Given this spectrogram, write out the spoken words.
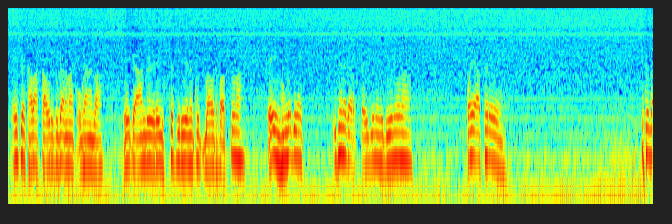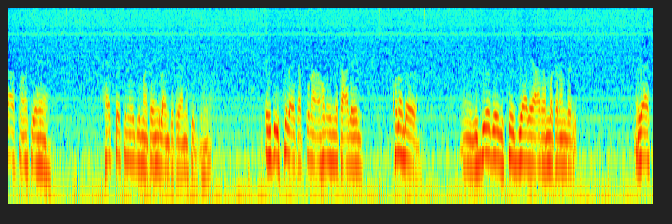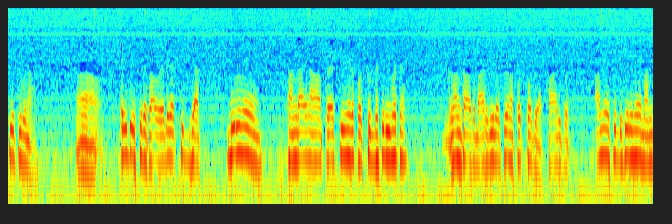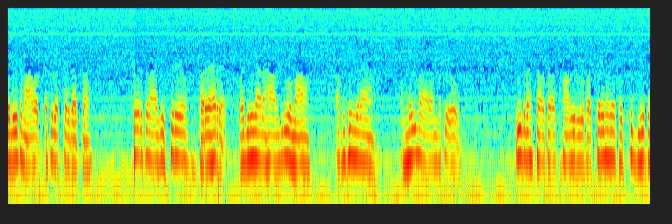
ඒකේ කලක් අවුරුදු ගණනක් උගන්වලා ඒක ආණ්ඩුවේ රෙජිස්ටර් පිළිවෙනකුත් බවට පත් වුණා. ඒයින් හුඟ දෙනෙක් ඉගෙන ගත්තා, ඉගෙන දිනුණා. ඔය අතරේ 1973 දී මට එංගලන්තයට යන්න සිද්ධ වුණා. ඒක ඉස්සෙල්ලා එකක් වුණා. ඔහොම ඉන්න කාලේ කොළඹ විද්‍යෝදය විශ්වවිද්‍යාලය ආරම්භ කරන්න ලෑස්ති තිබුණා. ඒක ඉස්සෙල්ලා තව වැදගත් සිද්ධියක් බුරුමේ සංගායනාව ප්‍රතිමයට පොත් සුද්ධ කිරීමට ලංකාවට බාර දීලා කියන පොත් වර්ගයක් පාලි පොත්. අන්නේ සුද්ධ කිරීමේ මණ්ඩලයට මාවත් ඇතුළත් කරගත්තා. සෝරතනාගේ ඉස්සර පරහර වජිනඥාන හාමුදුරුවෝ මා අපිටින් දෙන මුල්ම ආරම්භකයෝ ඊට පස්සේ තවත් හාමුදුරුවෝ පත් කරගෙන මේ පොත් සුද්ධියට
